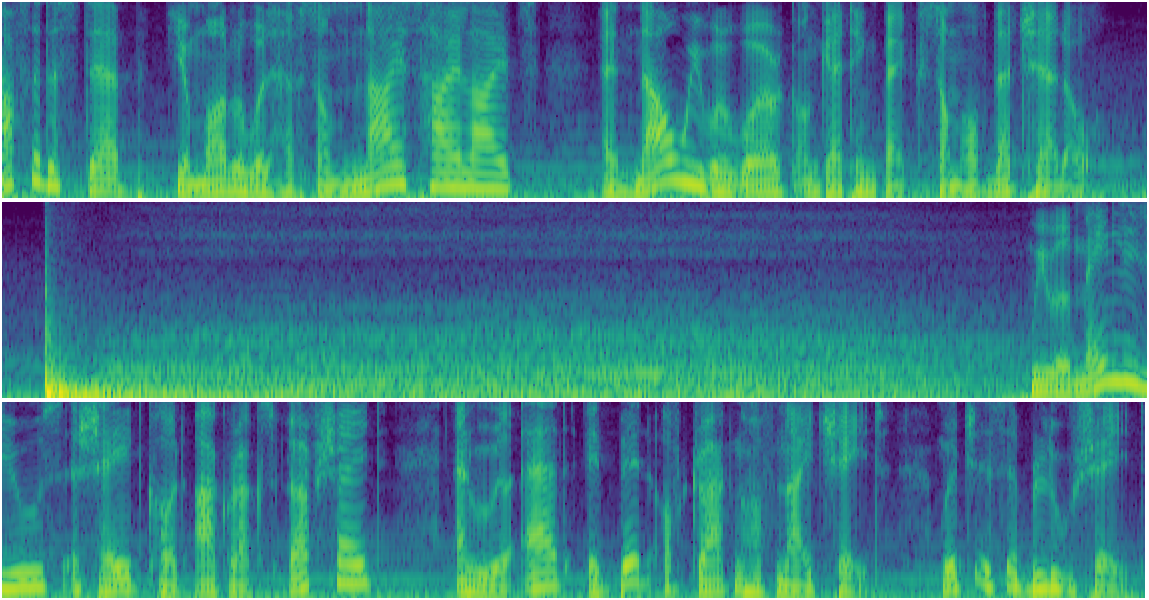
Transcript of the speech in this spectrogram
After the step, your model will have some nice highlights and now we will work on getting back some of that shadow. We will mainly use a shade called Agrax Earthshade and we will add a bit of Drakenhof Nightshade, which is a blue shade.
